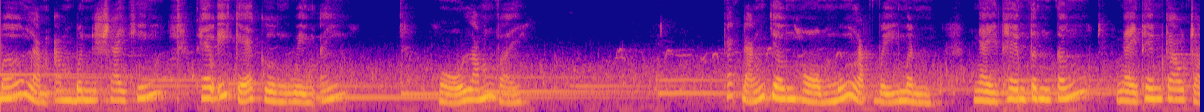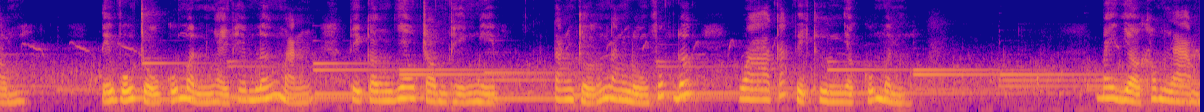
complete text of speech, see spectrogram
bớ làm âm binh sai khiến, theo ý kẻ cường quyền ấy. Khổ lắm vậy. Các đẳng chân hồn muốn lập vị mình, ngày thêm tinh tấn, ngày thêm cao trọng. Tiểu vũ trụ của mình ngày thêm lớn mạnh, thì cần gieo trồng thiện nghiệp, tăng trưởng năng lượng phúc đức qua các việc thường nhật của mình bây giờ không làm,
